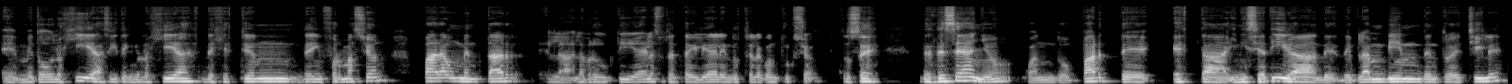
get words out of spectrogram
eh, metodologías y tecnologías de gestión de información para aumentar la, productividad y la sustentabilidad de la industria de la construcción. Entonces, desde ese año, cuando parte esta iniciativa de Plan BIM dentro de Chile,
